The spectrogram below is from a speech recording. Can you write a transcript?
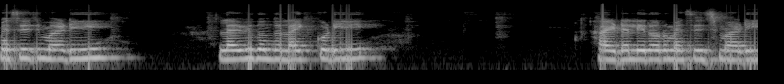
ಮೆಸೇಜ್ ಮಾಡಿ ಲೈವಿಗೊಂದು ಲೈಕ್ ಕೊಡಿ. ಹೈಡಲ್ಲಿರೋರು ಮೆಸೇಜ್ ಮಾಡಿ.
